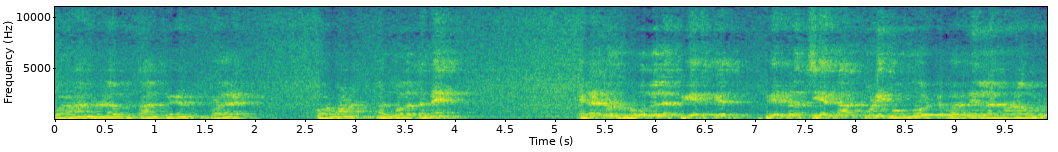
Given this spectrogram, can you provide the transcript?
വരാനുള്ള ഒരു താല്പര്യം വളരെ കുറവാണ്. അതുപോലെ തന്നെ ഇലക്ട്രൽ റോളിലെ പേർക്ക് പേരുകൾ ചേർക്കാൻ കൂടി മുമ്പോട്ട് വരുന്നില്ല എന്നുള്ള ഒരു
